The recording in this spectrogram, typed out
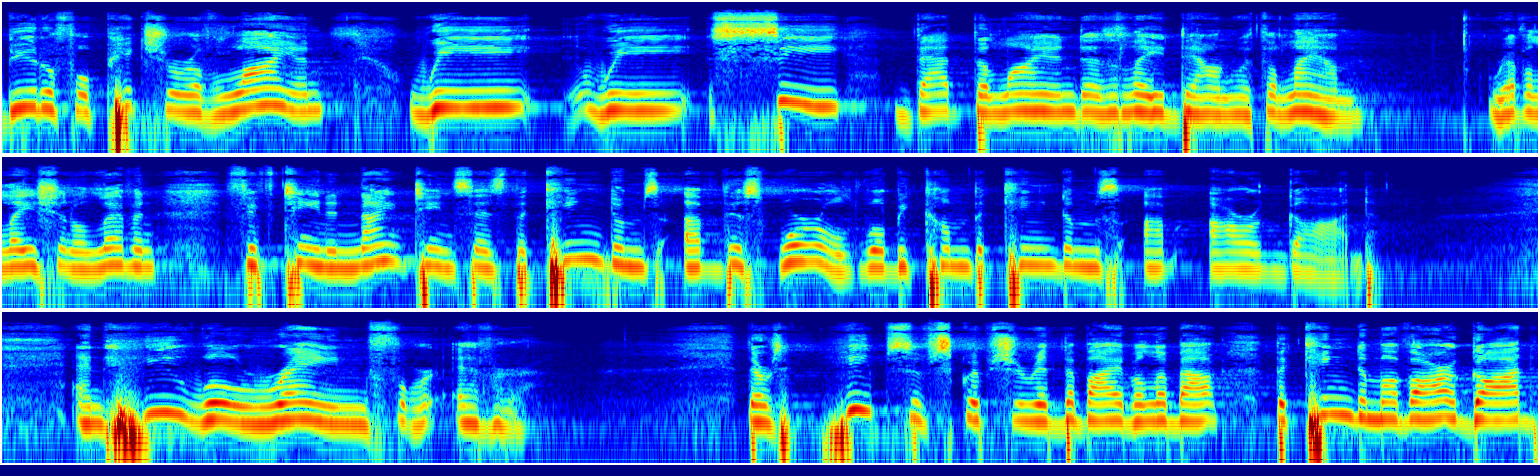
beautiful picture of lion, we, we see that the lion does lay down with the lamb. Revelation 11, 15, and 19 says, The kingdoms of this world will become the kingdoms of our God, and he will reign forever. There's heaps of scripture in the Bible about the kingdom of our God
